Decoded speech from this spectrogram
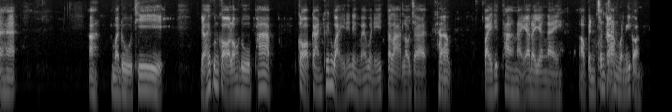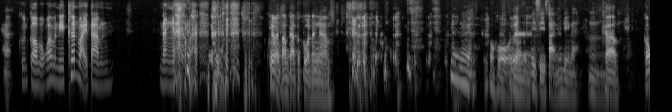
นะฮะอะมาดูที่ เดี๋ยวให้คุณก่อลองดูภาพกรอบการเคลื่อนไหวนิดนึงไหมวันนี้ตลาดเราจะไปทิศทางไหนอะไรยังไง เอาเป็นสั้นๆวันนี้ก่อนฮะคุณกอบอกว่าวันนี้เคลื่อนไหวตามนางงามเคลื่อนไหวตามการประกวดนางงาม โอ้โห มีสีสันจริงๆนะครับ ก็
